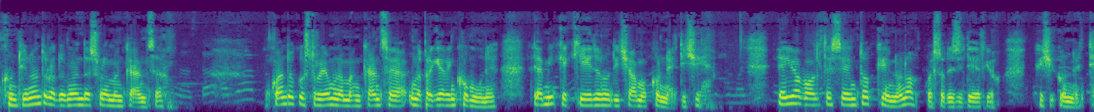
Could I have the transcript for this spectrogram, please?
Continuando la domanda sulla mancanza. Quando costruiamo una mancanza, una preghiera in comune, le amiche chiedono, diciamo, connettici. E io a volte sento che non ho questo desiderio che ci connetti.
